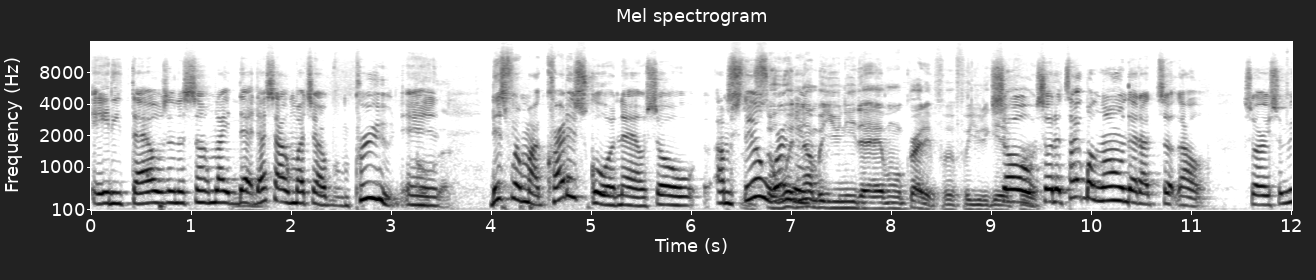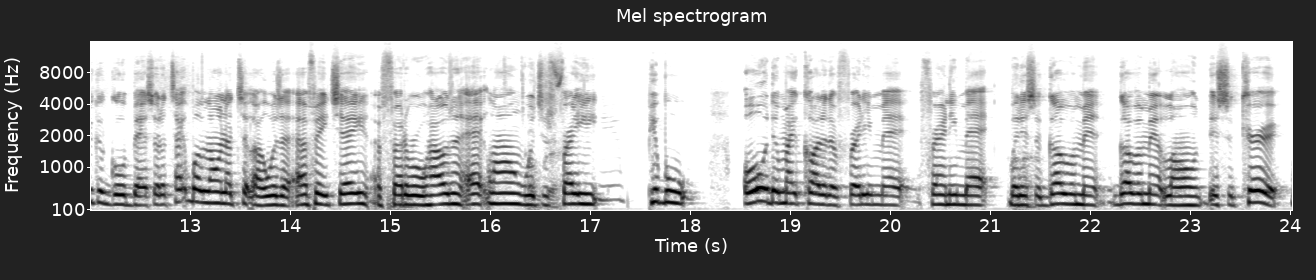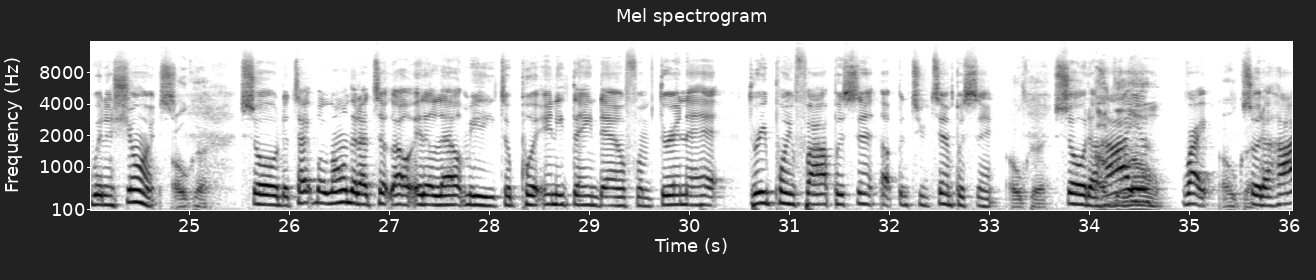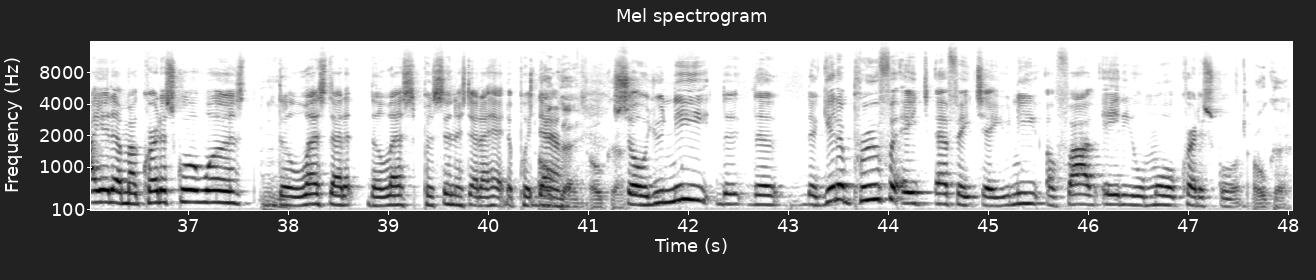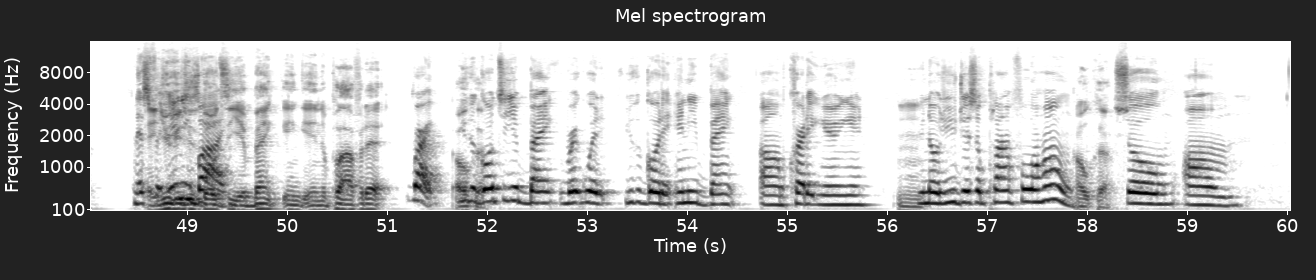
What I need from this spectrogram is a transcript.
eighty thousand or something like that. Mm-hmm. That's how much I've improved, and Okay. this for my credit score now. So I'm still working. so working. what number you need to have on credit for, for you to get So approved? so the type of loan that I took out. Sorry, so we could go back. So the type of loan I took out was a FHA, a Federal Housing Act loan, which is Okay. Freddie. People older might call it a Freddie Mac, Fannie Mac, but it's a uh-huh. government government loan. It's secured with insurance. okay. So the type of loan that I took out, it allowed me to put anything down from three and a half, three point five percent up into ten percent. Okay. So the Of the higher, loan. right? Okay. So the higher that my credit score was, mm-hmm. the less that the less percentage that I had to put down. Okay, okay. So you need the the the get approved for H, FHA. You need a five eighty or more credit score. Okay. That's And for you can anybody. just go to your bank and, and apply for that? Right. You Okay. could go to your bank, Rick with you could go to any bank, um, credit union. You know, you just applying for a home. Mm. Okay. So, um,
